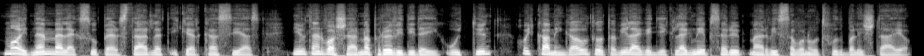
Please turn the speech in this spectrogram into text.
Majd nem meleg szupersztár lett Iker Casillas, miután vasárnap rövid ideig úgy tűnt, hogy coming out a világ egyik legnépszerűbb, már visszavonult futbalistája.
